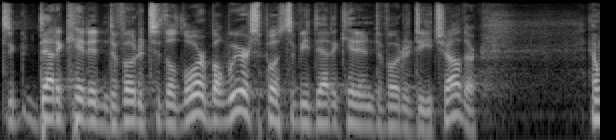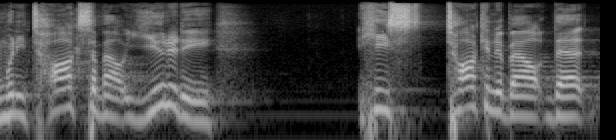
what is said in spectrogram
dedicated and devoted to the Lord, but we are supposed to be dedicated and devoted to each other. And when he talks about unity, he's talking about that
